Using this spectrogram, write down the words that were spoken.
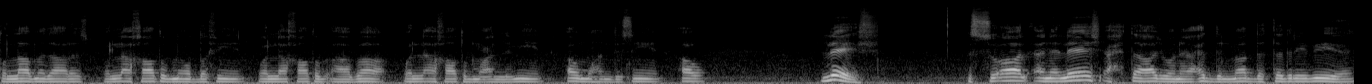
طلاب مدارس ولا أخاطب موظفين ولا أخاطب آباء ولا أخاطب معلمين أو مهندسين أو ليش؟ السؤال أنا ليش أحتاج وأنا أعد المادة التدريبية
